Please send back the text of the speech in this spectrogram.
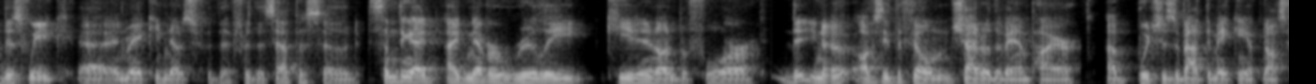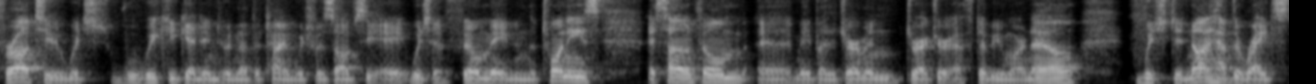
this week uh, and making notes for the for this episode, something I'd, I'd never really keyed in on before. The, you know, obviously the film Shadow of the Vampire, uh, which is about the making of Nosferatu, which we could get into another time, which was obviously a which a film made in the twenties, a silent film uh, made by the German director F. W. Murnau, which did not have the rights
